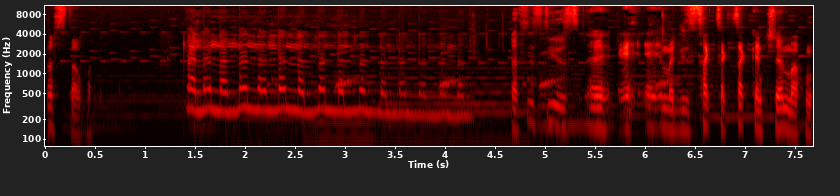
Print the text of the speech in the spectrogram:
Was dauert. Das ist dieses, äh, äh, immer dieses Zack, Zack, Zack, ganz schnell machen.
